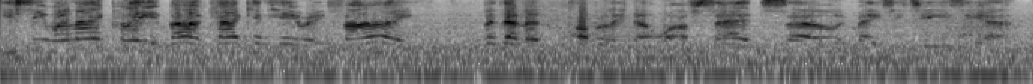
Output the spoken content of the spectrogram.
You see, when I play it back, I can hear it fine. But but then I probably know what I've said, so it makes it easier.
